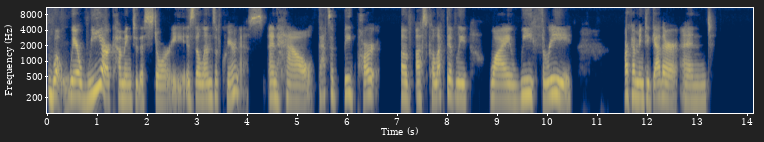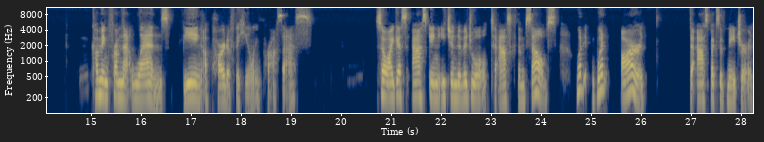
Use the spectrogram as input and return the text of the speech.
what where we are coming to this story is the lens of queerness and how that's a big part of us collectively why we three are coming together and coming from that lens being a part of the healing process. So I guess asking each individual to ask themselves, what what are the aspects of nature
